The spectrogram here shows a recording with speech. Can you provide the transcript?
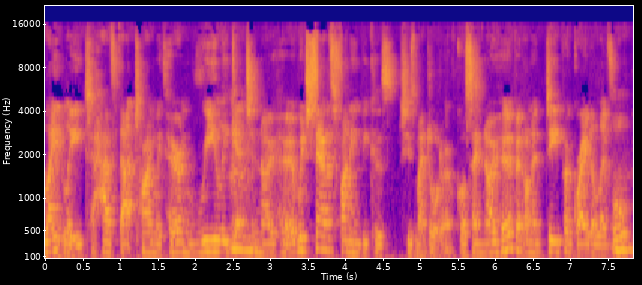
lately, to have that time with her and really get to know her, which sounds funny because she's my daughter. Of course, I know her, but on a deeper, greater level.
